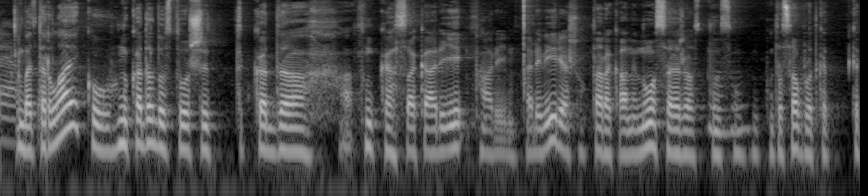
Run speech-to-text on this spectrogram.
reakcija. Bet ar laiku, nu, kad atbilstoši, kad nu, saka, arī, arī, arī vīriešu tarakāni nosēžas, mm -hmm. un tas saprot, ka, ka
